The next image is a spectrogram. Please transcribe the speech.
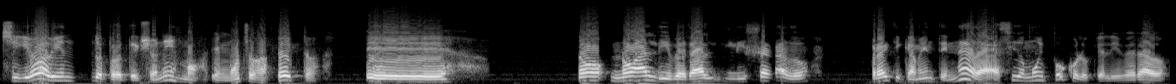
siguió habiendo proteccionismo en muchos aspectos. Eh, no, no han liberalizado prácticamente nada. Ha sido muy poco lo que ha liberado,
